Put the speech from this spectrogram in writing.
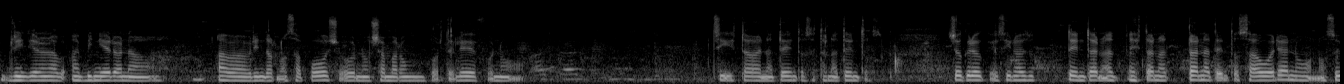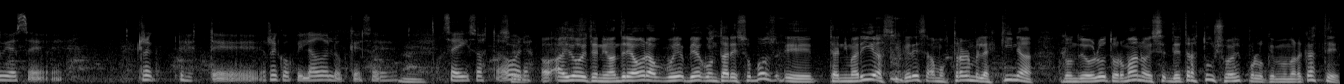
vinieron, a, vinieron a, brindarnos apoyo, nos llamaron por teléfono. Sí, estaban atentos, están atentos. Yo creo que si no están, están tan atentos ahora, no, no se hubiese este, recopilado lo que se, mm. se hizo hasta ahora. Ah, hay dos detenidos. Andrea, ahora voy, a contar eso. ¿Vos eh, te animarías, si querés, a mostrarme la esquina donde dobló tu hermano? ¿Es detrás tuyo, es por lo que me marcaste?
